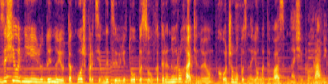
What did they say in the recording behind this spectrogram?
За ще однією людиною, також працівницею літопису Катериною Рогатіною, хочемо познайомити вас в нашій програмі.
